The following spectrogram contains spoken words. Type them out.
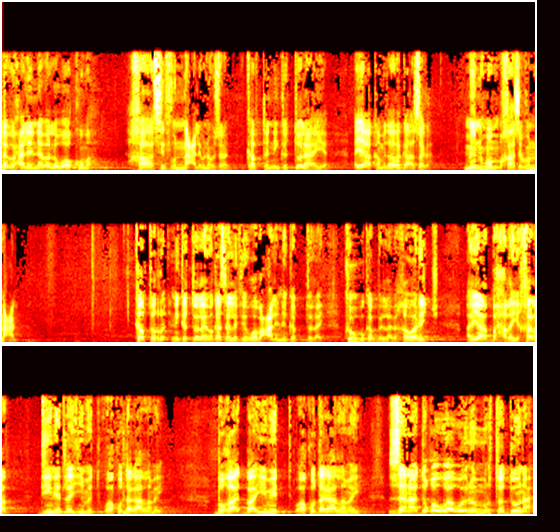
nabi waxaa le nab alla waa kuma khaasifu nacli bu nab sl kabta ninka tolahaya ayaa ka mid a ragga asaga. Minhum khaasifu nacl kabta ninka tolahaya markaasa la fiir waaba cali nin kabta tolahaya kow buu ka bilaabay. Khawaarij ayaa baxday khalad. Diineed la yimid waa ku dagaalamay. Buqaad baa yimid waa ku dagaalamay. Zanaadiqo waaweynoo murtaduun ah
